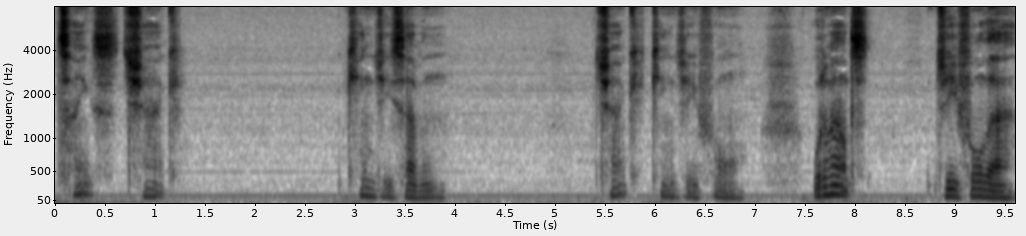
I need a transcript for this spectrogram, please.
takes check, king g7, check, king g4. What about g4 there?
